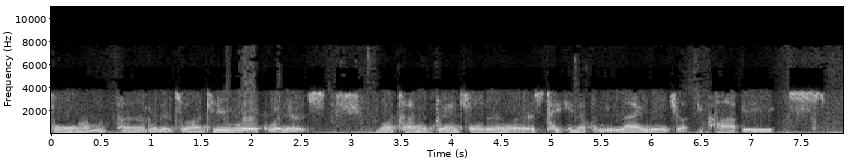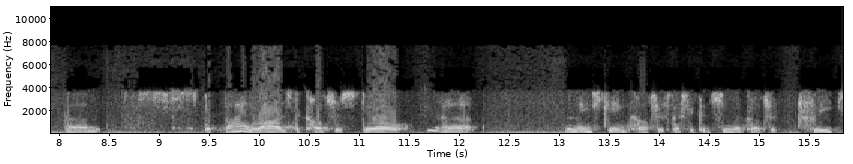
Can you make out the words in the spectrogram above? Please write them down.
form, uh, whether it's volunteer work, whether it's more time with grandchildren, whether it's taking up a new language or a new hobby. Um, but by and large, the culture still, uh, the mainstream culture, especially consumer culture, treats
